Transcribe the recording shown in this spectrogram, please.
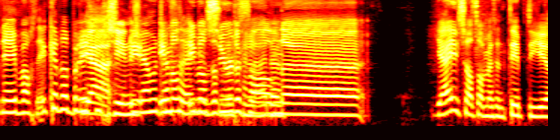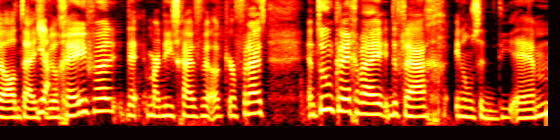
Nee, wacht. Ik heb dat berichtje gezien. Dus jij moet iemand, even iemand stuurde van. eh, jij zat al met een tip die je al een tijdje Ja. wil geven. maar die schuiven we elke keer vooruit. En toen kregen wij de vraag in onze DM.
